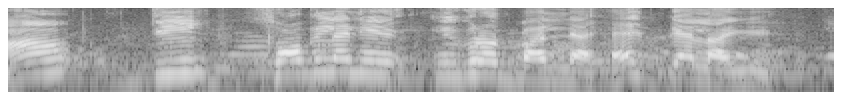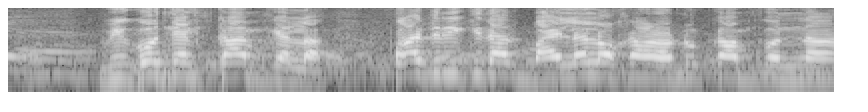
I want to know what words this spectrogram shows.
हांव ती सगल्यांनी इग्रोत बांदल्या हेल्प केला ही. विगोदन काम केला. पाद्री कित्याक भायल्या लोकांक हाडून काम करना?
